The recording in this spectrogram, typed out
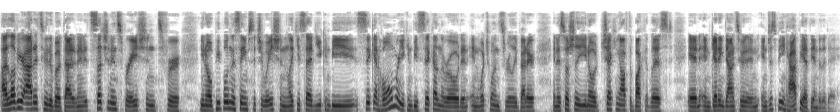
I love your attitude about that, and it's such an inspiration for you know people in the same situation. Like you said, you can be sick at home or you can be sick on the road, and, and which one's really better? And especially you know checking off the bucket list and and getting down to it, and, and just being happy at the end of the day.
